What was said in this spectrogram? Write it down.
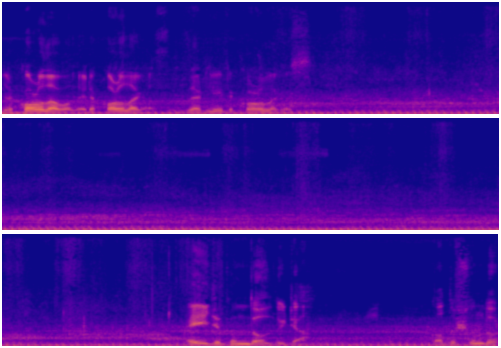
এটা করলা বলে। এটা করলা গাছ। এক্স্যাক্টলি এটা করলা গাছ। এই যে ধুন্দল দুইটা, কত সুন্দর,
